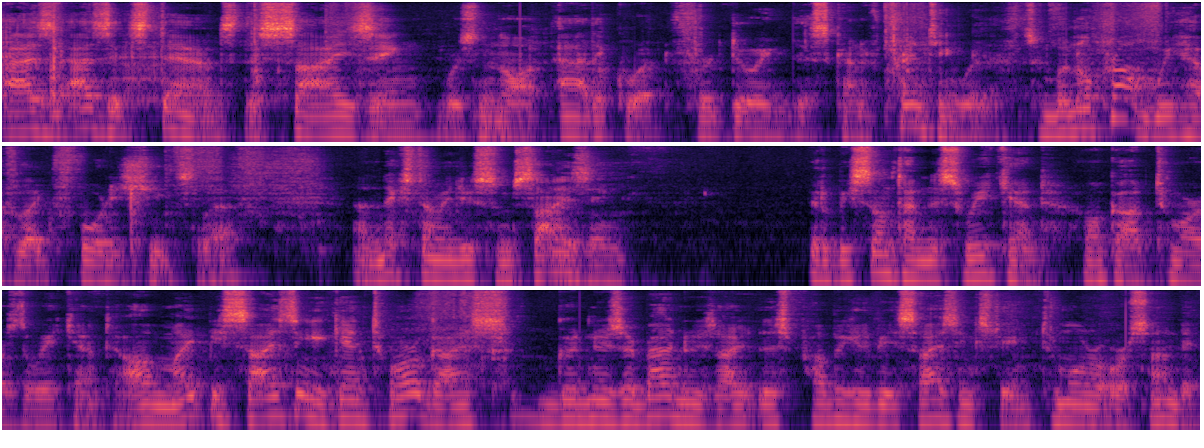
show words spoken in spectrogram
as as it stands, the sizing was not adequate for doing this kind of printing with it. So, but no problem. We have like 40 sheets left, and next time I do some sizing, it'll be sometime this weekend. Oh God, tomorrow's the weekend. I might be sizing again tomorrow, guys. Good news or bad news? I, there's probably going to be a sizing stream tomorrow or Sunday.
